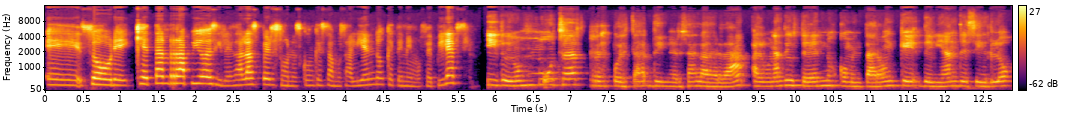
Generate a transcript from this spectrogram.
eh, sobre qué tan rápido decirles a las personas con que estamos saliendo que tenemos epilepsia. Y tuvimos muchas respuestas diversas, la verdad. Algunas de ustedes nos comentaron que debían decirlo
